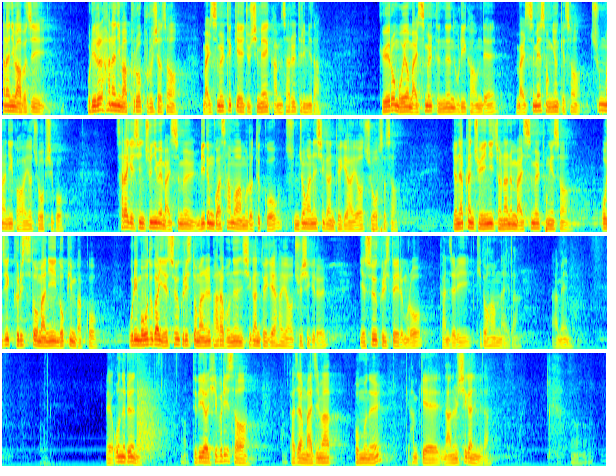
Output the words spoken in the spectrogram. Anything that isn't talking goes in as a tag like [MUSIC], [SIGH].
하나님 아버지, 우리를 하나님 앞으로 부르셔서 말씀을 듣게 해주심에 감사를 드립니다. 교회로 모여 말씀을 듣는 우리 가운데 말씀의 성령께서 충만히 거하여 주옵시고, 살아계신 주님의 말씀을 믿음과 사모함으로 듣고 순종하는 시간 되게 하여 주옵소서. 연약한 죄인이 전하는 말씀을 통해서 오직 그리스도만이 높임 받고 우리 모두가 예수 그리스도만을 바라보는 시간 되게 하여 주시기를 예수 그리스도의 이름으로 간절히 기도하옵나이다. 아멘. 네, 오늘은 드디어 히브리서 가장 마지막 본문을 함께 나눌 시간입니다.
